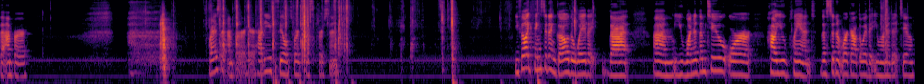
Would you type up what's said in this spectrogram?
the Emperor. Why is the Emperor here? How do you feel towards this person? You feel like things didn't go the way that, that um, you wanted them to or how you planned. This didn't work out the way that you wanted it to.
